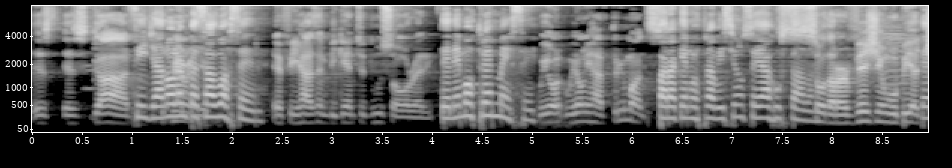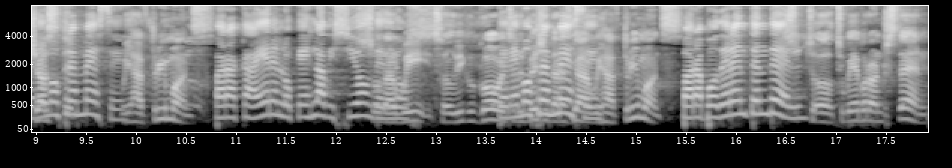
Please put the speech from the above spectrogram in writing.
is, is God. Si ya no lo ha empezado a hacer, If He hasn't begun to do so already. tenemos tres meses We, on- we only have three months para que nuestra visión sea ajustada. so that our vision will be Tenemos adjusted. tres meses We have three months para caer en lo que es la visión so de that we Dios. so we could go into the Tenemos vision tres that is God. meses We have three months Para poder entender to, to be able to understand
